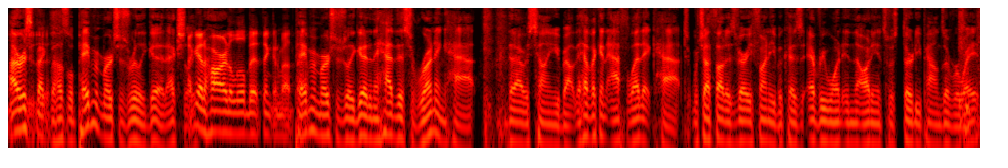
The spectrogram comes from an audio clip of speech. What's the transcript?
I respect the hustle. Pavement merch is really good, actually. I get hard a little bit thinking about that. Pavement merch was really good, and they had this running hat that I was telling you about. They had like an athletic hat, which I thought is very funny because everyone in the audience was thirty pounds overweight.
